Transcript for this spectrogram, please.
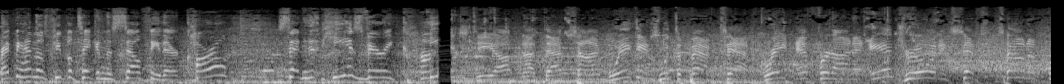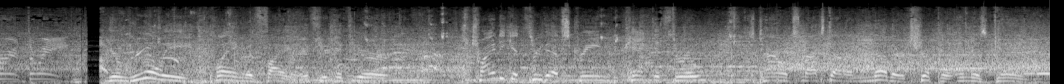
right behind those people taking the selfie there. Carl said that he is very con- D up, not that time. Wiggins with the back tap. Great effort on it. Andrew, and he sets town up for a three. you're really playing with fire. If you're if you're trying to get through that screen, you can't get through. Towns knocks down another triple in this game.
